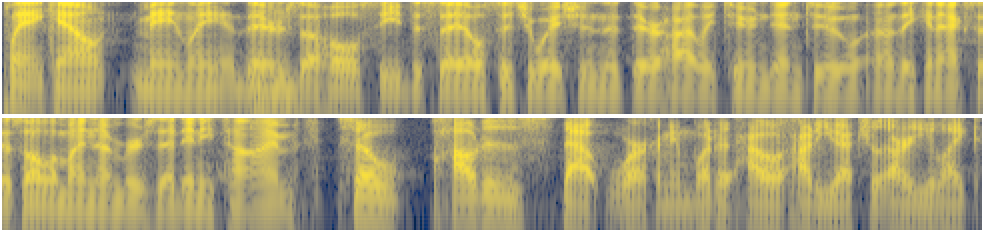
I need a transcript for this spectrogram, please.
plant count mainly. There's mm-hmm. a whole seed to sale situation that they're highly tuned into. Uh, they can access all of my numbers at any time. So how does that work? I mean, what how how do you actually are you like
